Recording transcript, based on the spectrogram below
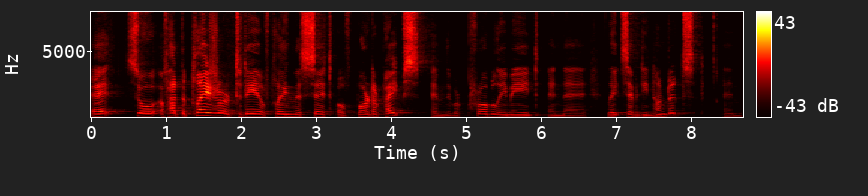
Uh, so I've had the pleasure today of playing this set of border pipes. Um, they were probably made in the late 1700s. Um,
